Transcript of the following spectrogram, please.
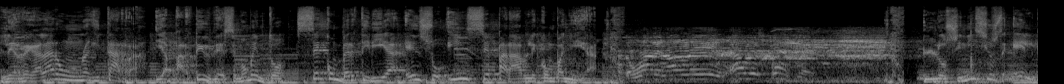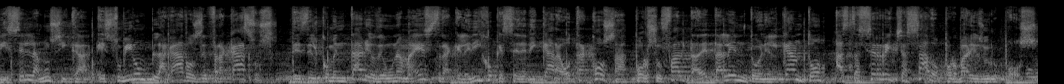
le regalaron una guitarra y a partir de ese momento se convertiría en su inseparable compañía. Los inicios de Elvis en la música estuvieron plagados de fracasos, desde el comentario de una maestra que le dijo que se dedicara a otra cosa por su falta de talento en el canto, hasta ser rechazado por varios grupos.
